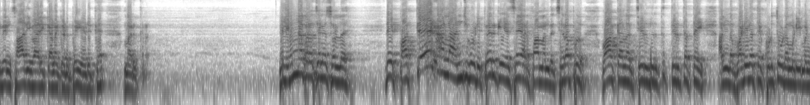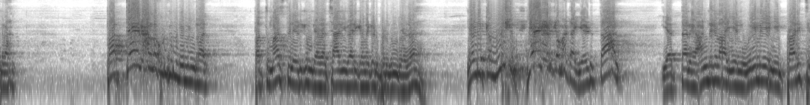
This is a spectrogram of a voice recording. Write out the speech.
இவன் சாதி வாரி கணக்கெடுப்பை எடுக்க மறுக்கிறான். இதில் என்ன பிரச்சனை சொல்லு? டேய் பத்தே நாளில் அஞ்சு கோடி பேருக்கு எஸ்ஐஆர் ஃபார்ம் அந்த சிறப்பு வாக்காளர் சீர்திருத்த திருத்தத்தை அந்த வடிவத்தை கொடுத்து விட முடியும் என்றால்? பத்தே நாளில் கொடுக்க முடியும் என்றால்? பத்து மாதத்தில் எடுக்க முடியாதா? சாதி வாரி கணக்கெடுப்பு எடுக்க முடியாதா? எடுக்க முடியும். ஏன் எடுக்க மாட்டா? எடுத்தால் எத்தனை ஆண்டுகளா என் உரிமையை நீ பறிச்சு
